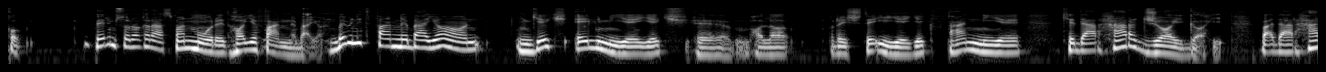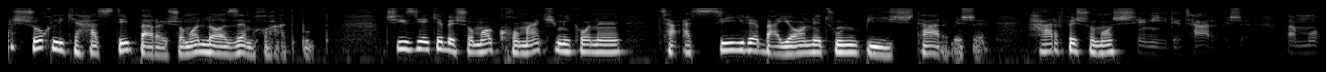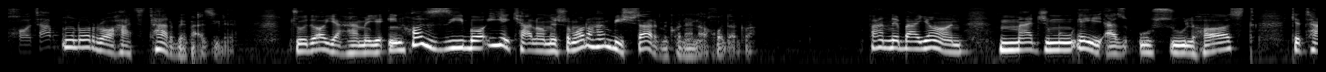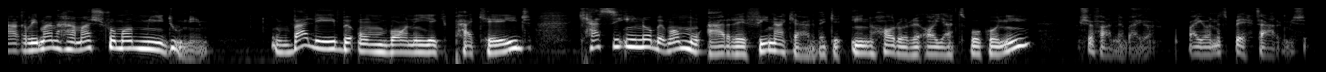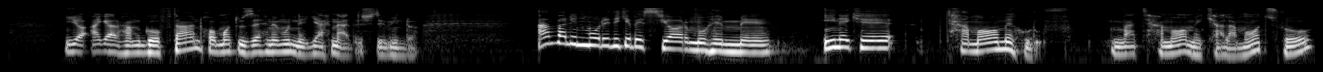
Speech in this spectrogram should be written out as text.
خب بریم سراغ رسما موردهای فن بیان. ببینید فن بیان یک علمیه یک حالا رشته ایه یک فنیه که در هر جایگاهی و در هر شغلی که هستید برای شما لازم خواهد بود. چیزیه که به شما کمک می‌کنه تأثیر بیانتون بیشتر بشه. حرف شما شنیده تر بشه و مخاطب اون رو راحت تر بپذیره. جدای همه اینها زیبایی کلام شما رو هم بیشتر می‌کنه ناخداگاه فن بیان مجموعه ای از اصول هاست که تقریبا همش رو ما می‌دونیم. ولی به عنوان یک پکیج کسی این رو به ما معرفی نکرده که اینها رو رعایت بکنی میشه فن بیان. بیانت بهتر میشه. یا اگر هم گفتن خب ما تو ذهنمون نگه نداشتیم این رو. اولین موردی که بسیار مهمه اینه که تمام حروف و تمام کلمات رو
